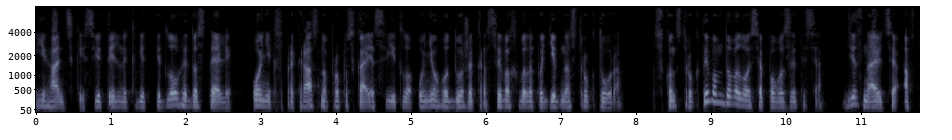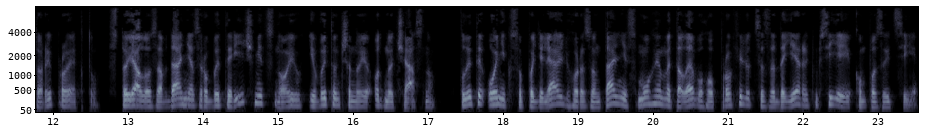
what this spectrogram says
гігантський світильник від підлоги до стелі. Онікс прекрасно пропускає світло, у нього дуже красива хвилеподібна структура. З конструктивом довелося повозитися, дізнаються автори проекту. Стояло завдання зробити річ міцною і витонченою одночасно. Плити Оніксу поділяють горизонтальні смуги металевого профілю, це задає ритм всієї композиції.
